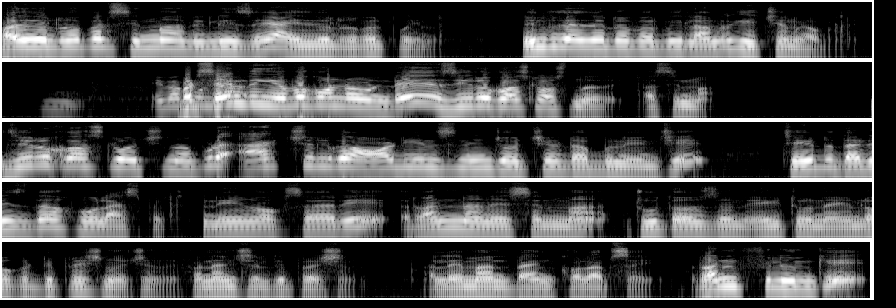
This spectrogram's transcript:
పదివేల రూపాయలు సినిమా రిలీజ్ అయ్యి ఐదు వేల రూపాయలు పోయింది. ఎందుకు ఐదు వేల రూపాయలు వీళ్ళందరికీ ఇచ్చాను కాబట్టి. బట్ సేమ్ థింగ్ ఇవ్వకుండా ఉంటే జీరో కాస్ట్లో వస్తుంది అది ఆ సినిమా. జీరో కాస్ట్లో వచ్చినప్పుడు యాక్చువల్గా ఆడియన్స్ నుంచి వచ్చే డబ్బు నుంచి చేయడం that is the whole aspect నేను ఒకసారి రన్ అనే సినిమా టూ థౌజండ్ ఎయిట్ నైన్లో ఒక డిప్రెషన్ వచ్చింది financial depression Lehman bank collapse అయ్యి. రన్ ఫిలింకి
